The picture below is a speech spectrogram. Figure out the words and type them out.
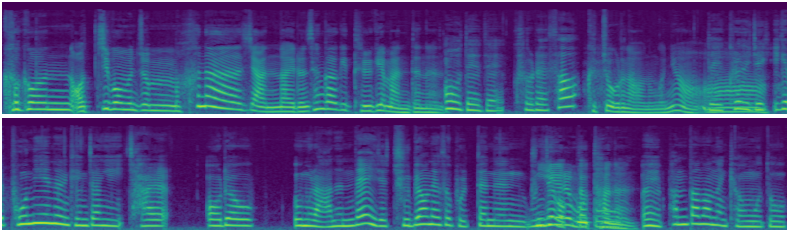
그건 어찌 보면 좀 흔하지 않나 이런 생각이 들게 만드는. 어, 네, 네. 그래서 그쪽으로 나오는군요. 네, 아. 그래서 이제 이게 본인은 굉장히 잘 어려움을 아는데 이제 주변에서 볼 때는 문제가 없다고 못하는. 네, 판단하는 경우도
